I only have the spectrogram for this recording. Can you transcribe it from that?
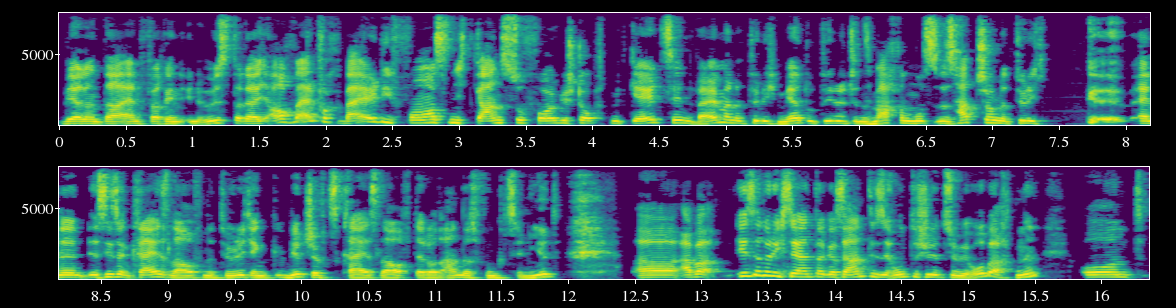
während da einfach in, in Österreich, auch einfach weil die Fonds nicht ganz so vollgestopft mit Geld sind, weil man natürlich mehr Due Diligence machen muss. Das hat schon natürlich eine, es ist ein Kreislauf natürlich, ein Wirtschaftskreislauf, der dort anders funktioniert. Äh, aber ist natürlich sehr interessant, diese Unterschiede zu beobachten. Und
